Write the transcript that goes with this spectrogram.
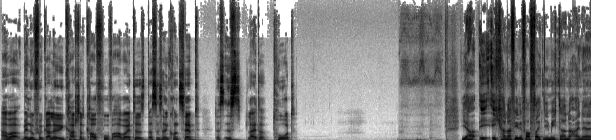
Aber wenn du für Galerie Karstadt Kaufhof arbeitest, das ist ein Konzept, das ist leider tot. Ja, ich, ich kann auf jeden Fall, vielleicht nehme ich dann eine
